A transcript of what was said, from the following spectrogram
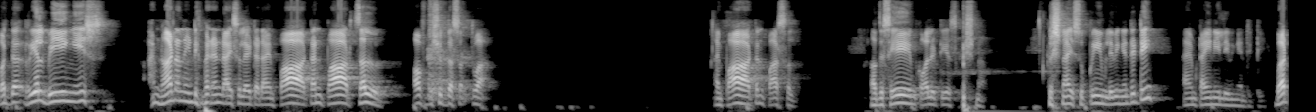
But the real being is I am not an independent, isolated. I am part and parcel of Vishuddha Sattva. I am part and parcel of the same quality as Krishna. Krishna is supreme living entity, I am tiny living entity. But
